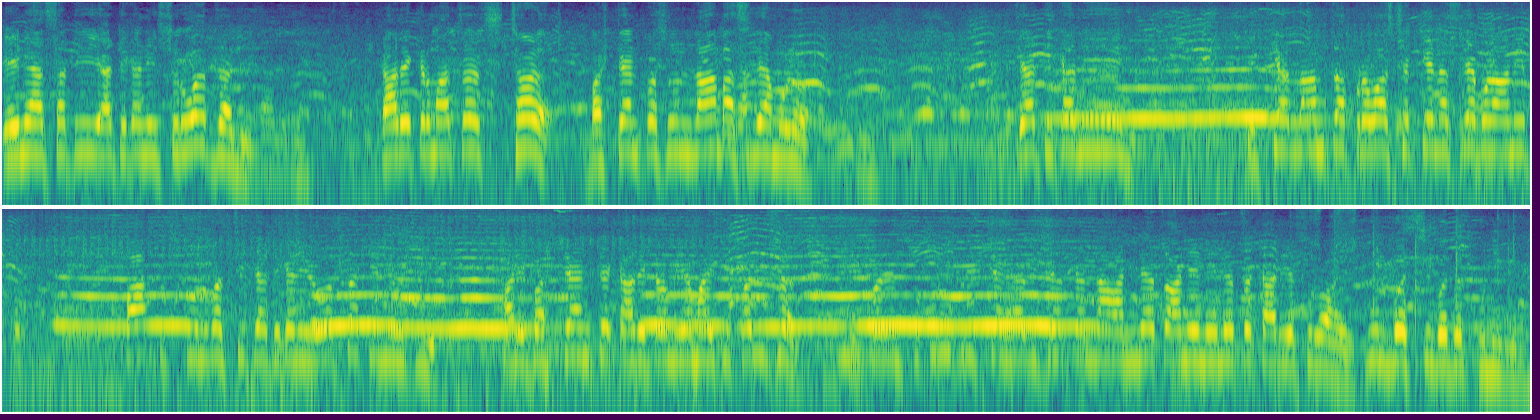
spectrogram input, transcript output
येण्यासाठी या ठिकाणी सुरुवात झाली. कार्यक्रमाचं स्थळ बसस्टँडपासून लांब असल्यामुळं त्या ठिकाणी इतक्या लांबचा प्रवास शक्य नसल्यामुळं आम्ही पाच स्कूल बसची त्या ठिकाणी व्यवस्था केली होती. आणि बसस्टँडचे कार्यक्रम एम आय टी परिसर इथपर्यंत सुखरूपरित्या ह्या विद्यार्थ्यांना आणण्याचं आणि नेण्याचं कार्य सुरू आहे. स्कूल बसची मदत कुणी केली?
